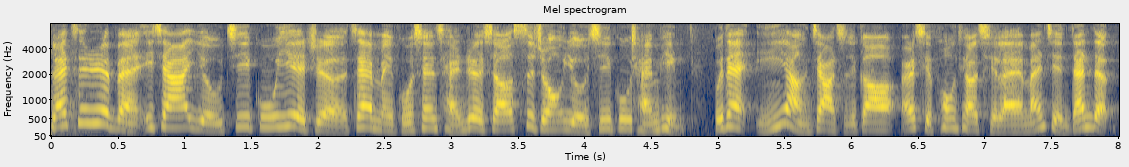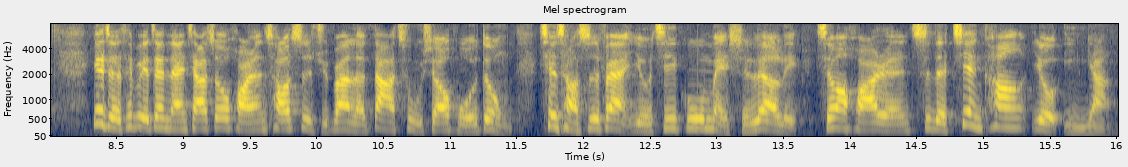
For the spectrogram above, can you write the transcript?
来自日本一家有机菇业者在美国生产热销四种有机菇产品，不但营养价值高，而且烹调起来蛮简单的。业者特别在南加州华人超市举办了大促销活动，现场示范有机菇美食料理，希望华人吃得健康又营养。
